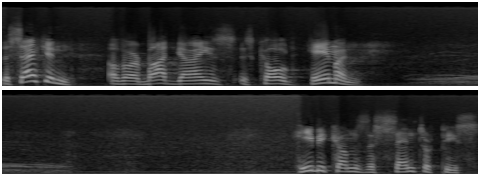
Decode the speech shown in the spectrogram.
The second of our bad guys is called Haman. He becomes the centerpiece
